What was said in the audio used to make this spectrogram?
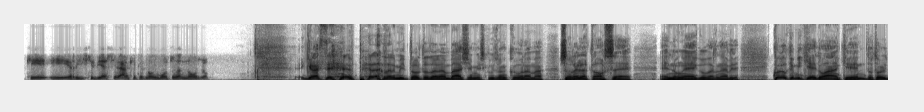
che rischia di essere anche per noi molto dannoso. Grazie per avermi tolto dall'ambascia, mi scuso ancora, ma sorella tosse e non è governabile. Quello che mi chiedo anche, dottor,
